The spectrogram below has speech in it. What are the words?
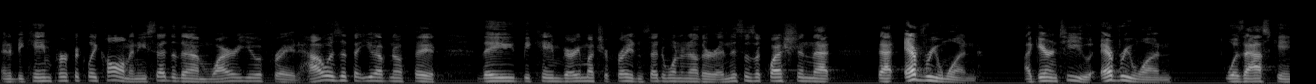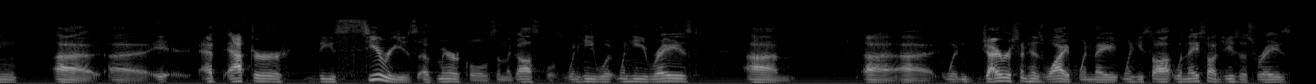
And it became perfectly calm, and he said to them, Why are you afraid? How is it that you have no faith? They became very much afraid and said to one another, and this is a question that, that everyone, I guarantee you, everyone was asking uh, uh, at, after these series of miracles in the Gospels. When he when he raised, um, uh, uh, when Jairus and his wife, when they when he saw when they saw Jesus raise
